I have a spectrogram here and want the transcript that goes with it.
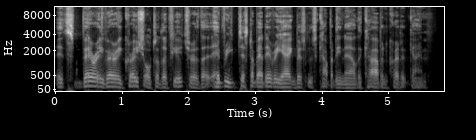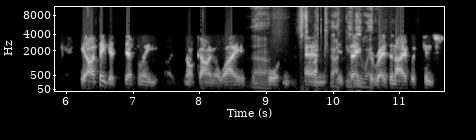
it's very, very crucial to the future of the, every just about every ag business company now. The carbon credit game. Yeah, I think it's definitely not going away. It's No, important, it's and it seems to resonate with cons-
